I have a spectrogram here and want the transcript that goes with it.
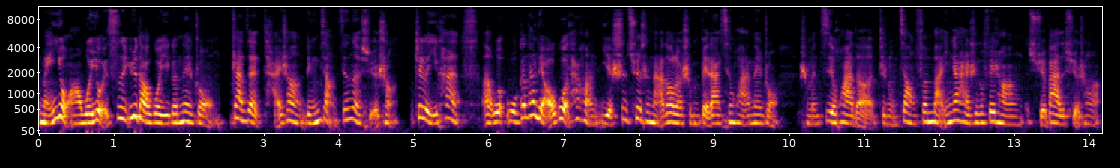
没有啊。我有一次遇到过一个那种站在台上领奖金的学生，这个一看，呃，我我跟他聊过，他好像也是确实拿到了什么北大清华那种什么计划的这种降分吧，应该还是个非常学霸的学生了。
